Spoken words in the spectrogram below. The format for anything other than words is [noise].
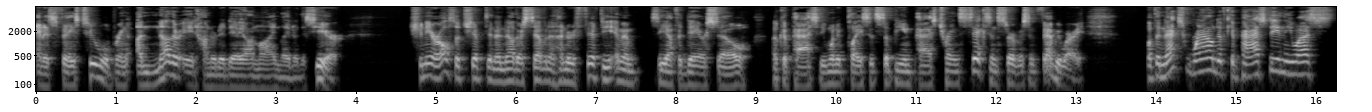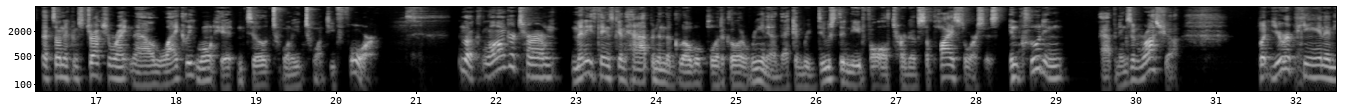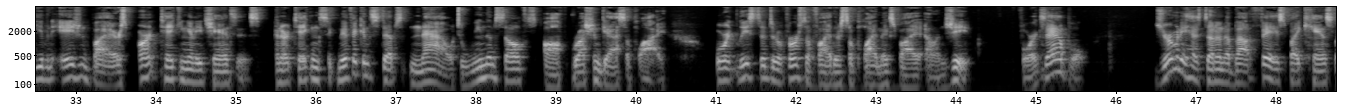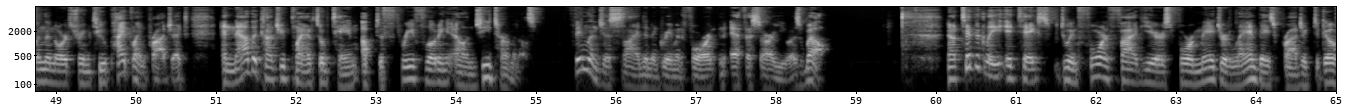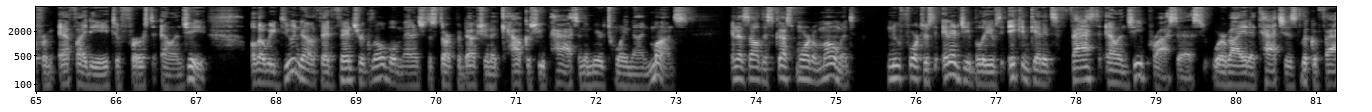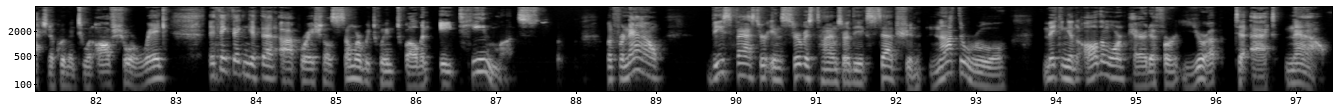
And its phase two will bring another 800 a day online later this year. Cheniere also chipped in another 750 MMCF a day or so of capacity when it placed its Sabine Pass Train 6 in service in February. But the next round of capacity in the US that's under construction right now likely won't hit until 2024. Look, longer term, many things can happen in the global political arena that can reduce the need for alternative supply sources, including happenings in Russia. But European and even Asian buyers aren't taking any chances and are taking significant steps now to wean themselves off Russian gas supply, or at least to diversify their supply mix via LNG. For example, Germany has done an about face by canceling the Nord Stream 2 pipeline project, and now the country plans to obtain up to three floating LNG terminals. Finland just signed an agreement for an FSRU as well. Now, typically, it takes between four and five years for a major land based project to go from FID to first LNG. Although we do note that Venture Global managed to start production at Calcasieu Pass in a mere 29 months. And as I'll discuss more in a moment, New Fortress Energy believes it can get its fast LNG process, whereby it attaches liquefaction equipment to an offshore rig. They think they can get that operational somewhere between 12 and 18 months. But for now, these faster in service times are the exception, not the rule, making it all the more imperative for Europe to act now.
